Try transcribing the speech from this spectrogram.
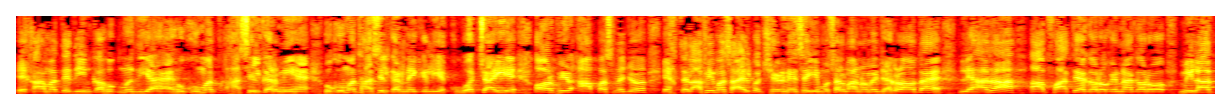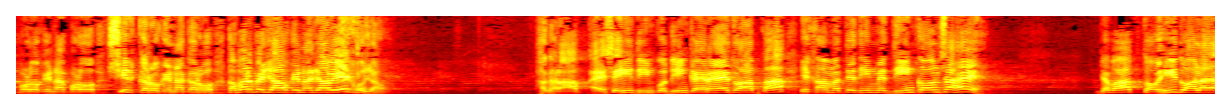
اقامت دین کا حکم دیا ہے، حکومت حاصل کرنی ہے، حکومت حاصل کرنے کے لیے قوت چاہیے اور پھر آپس میں جو اختلافی مسائل کو چھیڑنے سے یہ مسلمانوں میں جھگڑا ہوتا ہے، لہذا آپ فاتحہ کرو کہ نہ کرو، میلاد پڑھو کہ نہ پڑھو، شرک کرو کہ نہ کرو، قبر پہ جاؤ کہ نہ جاؤ، ایک ہو جاؤ۔ اگر آپ ایسے ہی دین کو دین کہہ رہے ہیں تو آپ کا اقامت دین میں دین کون سا ہے؟ جب آپ توحید والا،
